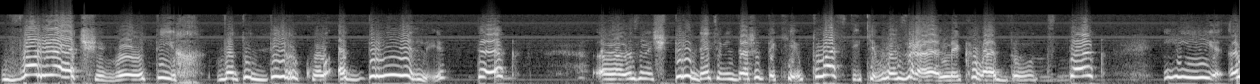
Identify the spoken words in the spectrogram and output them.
вворачивают их в эту дырку от дрели, так, Э, значит, перед этим даже такие пластики в Израиле кладут, так, и э,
